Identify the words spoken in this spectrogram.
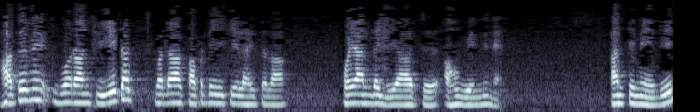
හතරවෙනි මුව රංචුව ඊටත් වඩා කපටයි කියලා හිතලා හොයන්න ගියාට අහු වෙන්නේ නැහැ. අන්තිමේදී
